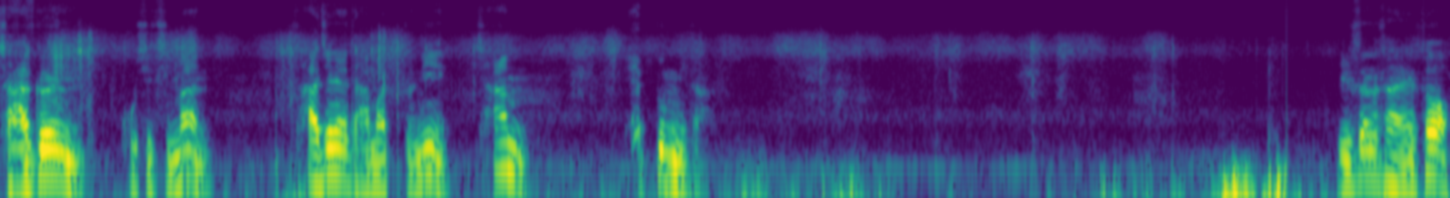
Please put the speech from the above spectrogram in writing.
작은 곳이지만 사진에 담았더니 참 예쁩니다. 일선사에서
